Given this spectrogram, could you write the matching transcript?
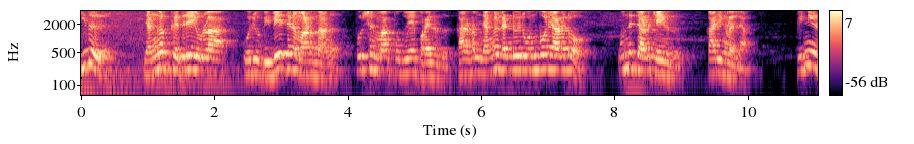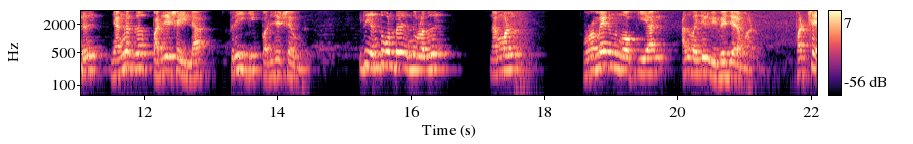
ഇത് ഞങ്ങൾക്കെതിരെയുള്ള ഒരു വിവേചനമാണെന്നാണ് പുരുഷന്മാർ പൊതുവേ പറയുന്നത്. കാരണം ഞങ്ങൾ രണ്ടുപേരും ഒന്നുപോലെയാണല്ലോ. ഒന്നിച്ചാണ് ചെയ്തത് കാര്യങ്ങളെല്ലാം. പിന്നീട് ഞങ്ങൾക്ക് പരിരക്ഷയില്ല സ്ത്രീക്ക് പരിരക്ഷയുണ്ട്. ഇത് എന്തുകൊണ്ട് എന്നുള്ളത് നമ്മൾ പുറമേ നിന്ന് നോക്കിയാൽ അത് വലിയൊരു വിവേചനമാണ്. പക്ഷേ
